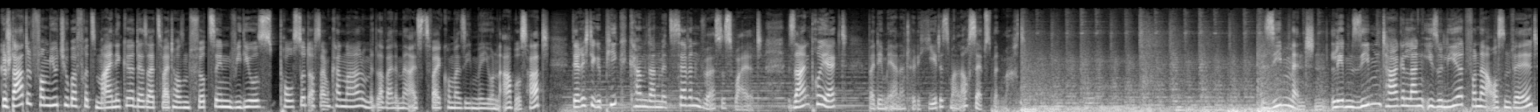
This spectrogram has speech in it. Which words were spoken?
Gestartet vom YouTuber Fritz Meinecke, der seit 2014 Videos postet auf seinem Kanal und mittlerweile mehr als 2,7 Millionen Abos hat. Der richtige Peak kam dann mit Seven vs. Wild. Sein Projekt, bei dem er natürlich jedes Mal auch selbst mitmacht. Sieben Menschen leben sieben Tage lang isoliert von der Außenwelt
